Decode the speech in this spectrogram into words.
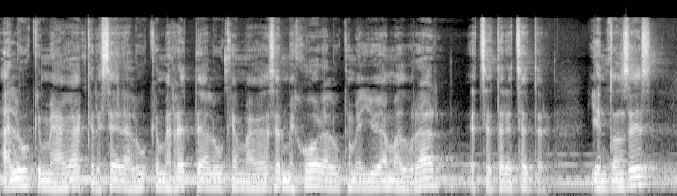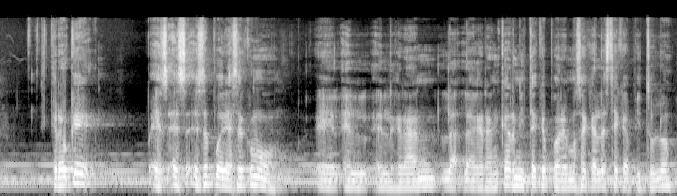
algo que me haga crecer, algo que me rete, algo que me haga ser mejor, algo que me ayude a madurar, etcétera, etcétera. Y entonces creo que eso podría ser como el, gran, la, gran carnita que podremos sacarle a este capítulo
